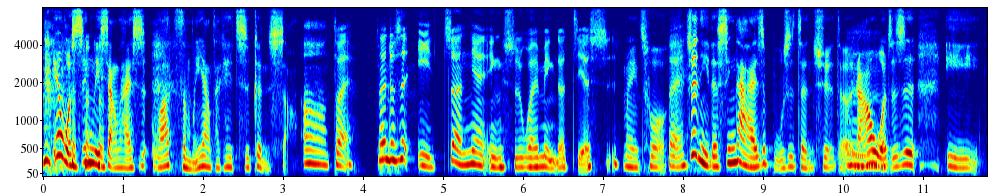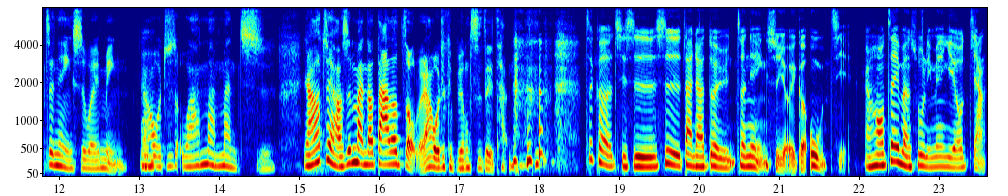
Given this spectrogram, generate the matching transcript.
因为我心里想的还是 我要怎么样才可以吃更少，嗯，对。那就是以正念饮食为名的节食，没错，对，就你的心态还是不是正确的。嗯、然后我只是以正念饮食为名，嗯、然后我就是我要慢慢吃，然后最好是慢到大家都走了，然后我就可以不用吃这餐。这个其实是大家对于正念饮食有一个误解。然后这一本书里面也有讲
